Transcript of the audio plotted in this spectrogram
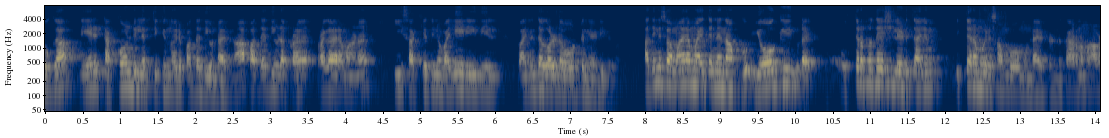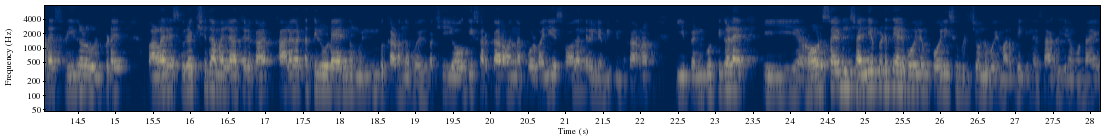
തുക നേരിട്ട് അക്കൗണ്ടിൽ എത്തിക്കുന്ന ഒരു പദ്ധതി ഉണ്ടായിരുന്നു. ആ പദ്ധതിയുടെ പ്ര- പ്രകാരമാണ് ഈ സഖ്യത്തിന് വലിയ രീതിയിൽ വനിതകളുടെ വോട്ട് നേടിയിരുന്നത്. അതിന് സമാനമായി തന്നെ നാം യോഗിയുടെ ഉത്തർപ്രദേശിൽ എടുത്താലും ഇത്തരം ഒരു സംഭവം ഉണ്ടായിട്ടുണ്ട്. കാരണം അവിടെ സ്ത്രീകൾ ഉൾപ്പെടെ വളരെ സുരക്ഷിതമല്ലാത്തൊരു കാലഘട്ടത്തിലൂടെ കാലഘട്ടത്തിലൂടെയായിരുന്നു മുൻപ് കടന്നുപോയത്. പക്ഷേ യോഗി സർക്കാർ വന്നപ്പോൾ വലിയ സ്വാതന്ത്ര്യം ലഭിക്കുന്നു. കാരണം ഈ പെൺകുട്ടികളെ ഈ റോഡ് സൈഡിൽ ശല്യപ്പെടുത്തിയാൽ പോലും പോലീസ് പിടിച്ചുകൊണ്ട് പോയി മർദ്ദിക്കുന്ന സാഹചര്യം ഉണ്ടായി.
